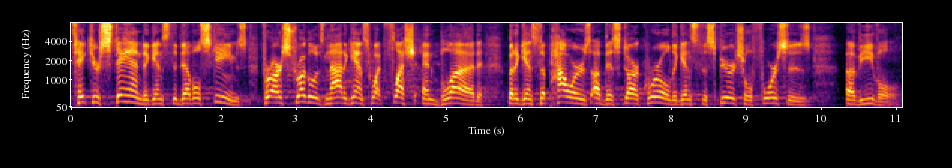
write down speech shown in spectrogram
take your stand against the devil's schemes. For our struggle is not against what? Flesh and blood, but against the powers of this dark world, against the spiritual forces of evil.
